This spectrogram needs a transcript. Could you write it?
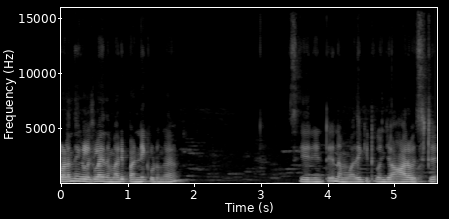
குழந்தைங்களுக்கெல்லாம் இந்த மாதிரி பண்ணி கொடுங்க. சரின்ட்டு நம்ம வதக்கிட்டு கொஞ்சம் ஆற வச்சுட்டு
